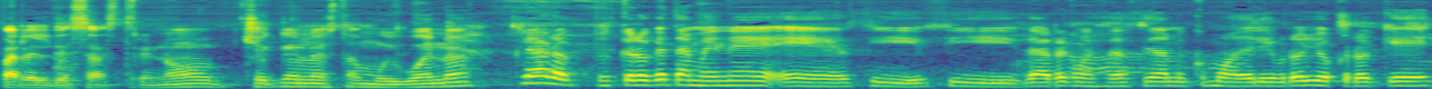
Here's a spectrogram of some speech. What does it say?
para el desastre, ¿no? Chequenla, está muy buena. Claro, pues creo que también eh, eh si, si da recomendación como de libro, yo creo que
